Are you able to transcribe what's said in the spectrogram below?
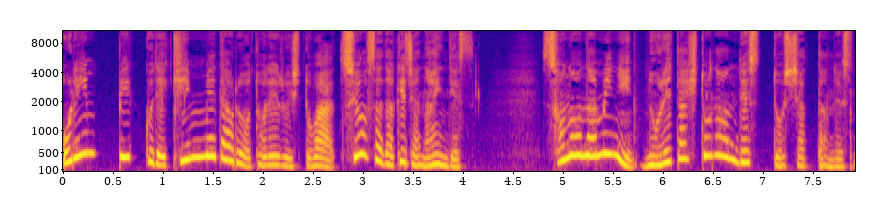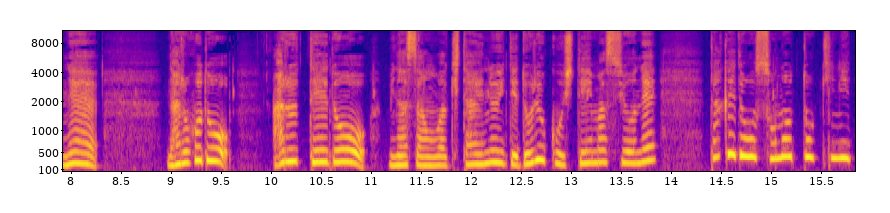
オリンピックで金メダルを取れる人は強さだけじゃないんです。その波に乗れた人なんですとおっしゃったんですね。なるほど。ある程度皆さんは鍛え抜いて努力をしていますよね。だけどその時に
